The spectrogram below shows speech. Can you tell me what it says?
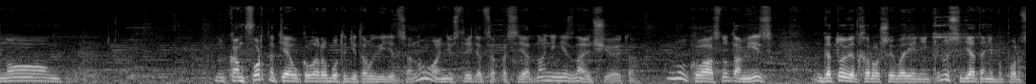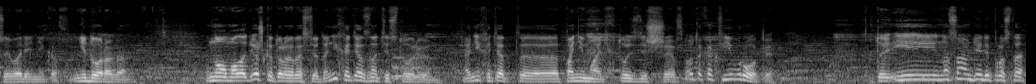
но ну, комфортно тебе около работы где-то увидеться. Ну, они встретятся, посидят, но они не знают, чье это. Ну, класс, ну там есть, готовят хорошие вареники, ну, сидят они по порции вареников, недорого. Но молодежь, которая растет, они хотят знать историю, они хотят э, понимать, кто здесь шеф. Ну, это как в Европе. То, и на самом деле просто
